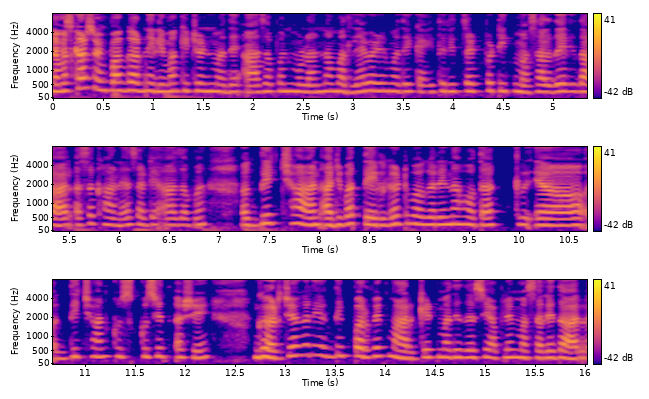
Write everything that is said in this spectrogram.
नमस्कार स्वयंपाकघर निलिमा किचनमध्ये. आज आपण मुलांना मधल्या वेळेमध्ये काहीतरी चटपटीत मसालेदार असं खाण्यासाठी आज आपण अगदी छान अजिबात तेलगट वगैरे न होता क्रि अगदी छान कुसकुसीत असे घरच्या घरी अगदी परफेक्ट मार्केटमध्ये जसे आपले मसालेदार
